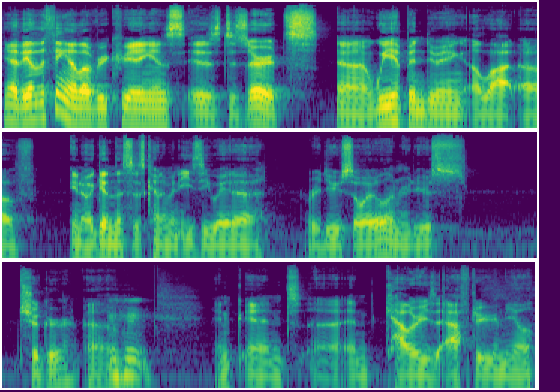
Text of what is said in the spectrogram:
Yeah, the other thing I love recreating is is desserts. Uh, we have been doing a lot of, you know, again, this is kind of an easy way to reduce oil and reduce sugar um, and and uh, and calories after your meal.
